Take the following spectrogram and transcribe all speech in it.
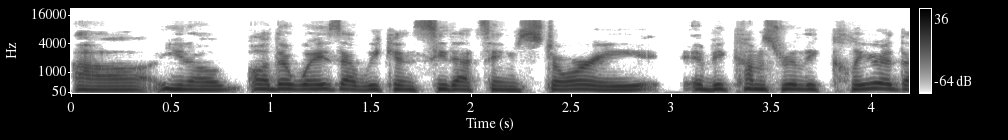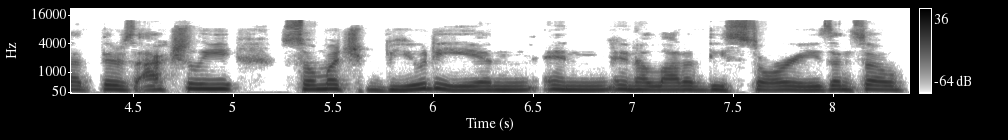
uh, you know, other ways that we can see that same story, it becomes really clear that there's actually so much beauty in, in, in a lot of these stories. And so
